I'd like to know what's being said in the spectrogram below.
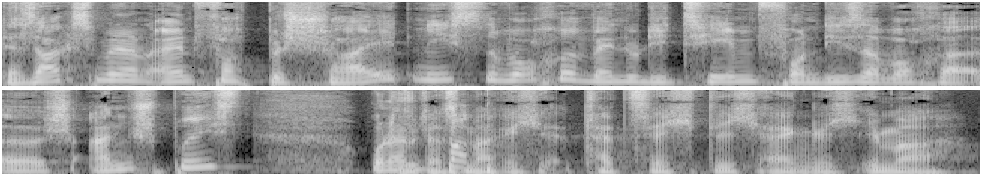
Da sagst du mir dann einfach Bescheid nächste Woche, wenn du die Themen von dieser Woche äh, ansprichst. Und Du, dann das pa- mache ich tatsächlich eigentlich immer.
